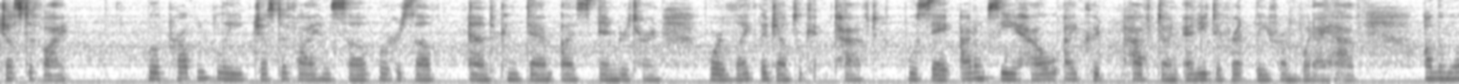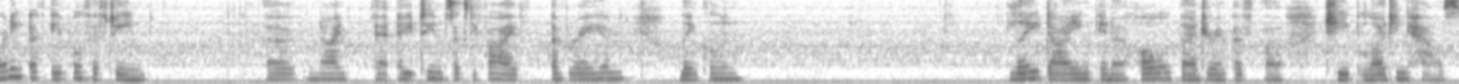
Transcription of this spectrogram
justify, will probably justify himself or herself and condemn us in return. Or, like the gentle Taft, will say, I don't see how I could have done any differently from what I have. On the morning of April 15 of nine, uh, 1865, Abraham Lincoln lay dying in a hall bedroom of a cheap lodging house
